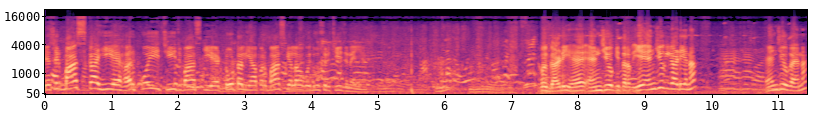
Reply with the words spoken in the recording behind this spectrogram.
ये सिर्फ़ बाँस का ही है हर कोई चीज़ बाँस की है। टोटल यहाँ पर बाँस के अलावा कोई दूसरी चीज़ नहीं है। कोई गाड़ी है एनजीओ की तरफ़। ये एनजीओ की गाड़ी है ना? एनजीओ का है ना?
